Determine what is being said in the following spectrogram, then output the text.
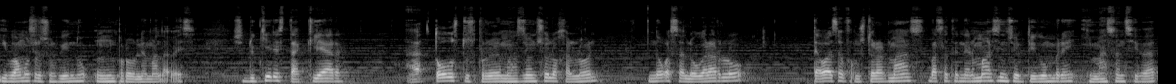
y vamos resolviendo un problema a la vez. Si tú quieres taclear a todos tus problemas de un solo jalón, no vas a lograrlo, te vas a frustrar más, vas a tener más incertidumbre y más ansiedad.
